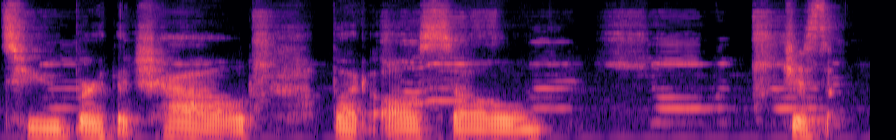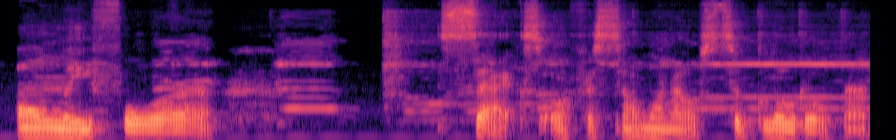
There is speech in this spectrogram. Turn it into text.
to birth a child, but also just only for sex or for someone else to gloat over.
